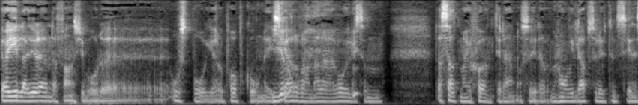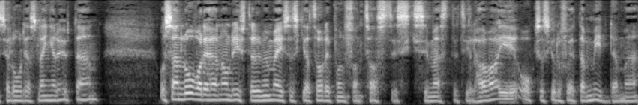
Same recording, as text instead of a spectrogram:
Jag gillade ju den, där fanns ju både eh, ostbågar och popcorn i skarvarna där. Var ju liksom, där satt man ju skönt i den och så vidare. Men hon ville absolut inte se den. Så jag lovade att jag slänger ut den. Och sen lovade jag henne om du gifter dig med mig så ska jag ta dig på en fantastisk semester till Hawaii och så ska du få äta middag med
